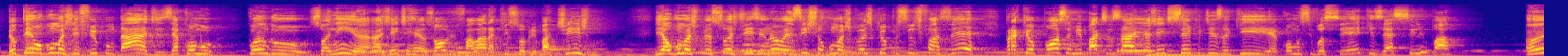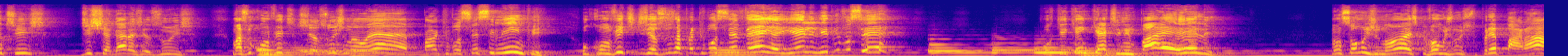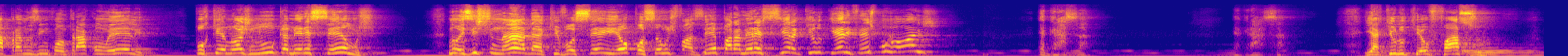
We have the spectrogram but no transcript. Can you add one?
eu tenho algumas dificuldades". É como quando Soninha, a gente resolve falar aqui sobre batismo, e algumas pessoas dizem: "Não, existem algumas coisas que eu preciso fazer para que eu possa me batizar". E a gente sempre diz aqui, é como se você quisesse se limpar antes de chegar a Jesus. Mas o convite de Jesus não é para que você se limpe. O convite de Jesus é para que você venha e ele limpe você. Porque quem quer te limpar é Ele. Não somos nós que vamos nos preparar para nos encontrar com Ele, porque nós nunca merecemos. Não existe nada que você e eu possamos fazer para merecer aquilo que Ele fez por nós. É graça. É graça. E aquilo que eu faço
